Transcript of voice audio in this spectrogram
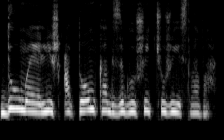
думая лишь о том, как заглушить чужие слова.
